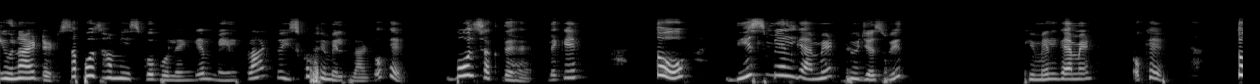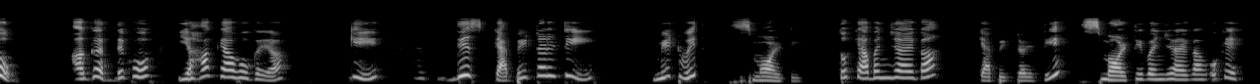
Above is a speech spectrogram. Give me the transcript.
united suppose हम इसको बोलेंगे मेल प्लांट तो इसको फीमेल प्लांट ओके बोल सकते हैं, लेकिन तो this male gamete fuses with female gamete okay तो अगर देखो यहाँ क्या हो गया कि this capital T meet with small T तो क्या बन जाएगा? कैपिटल टी स्मॉल टी बन जाएगा ओके okay?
